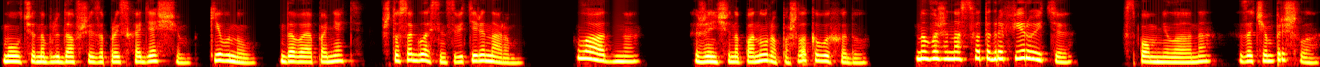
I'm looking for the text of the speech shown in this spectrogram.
молча наблюдавший за происходящим, кивнул, давая понять, что согласен с ветеринаром. «Ладно». Женщина понуро пошла к выходу. «Но вы же нас сфотографируете?» Вспомнила она, зачем пришла.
